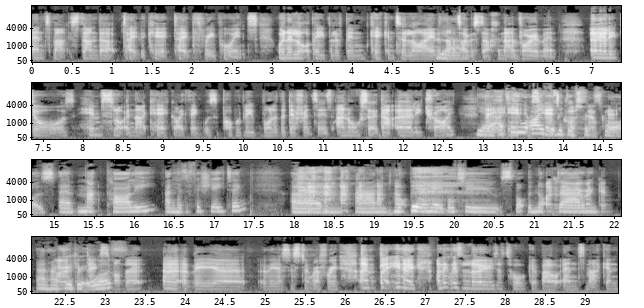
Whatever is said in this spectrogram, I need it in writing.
Ntamack stand up, take the kick, take the three points. When a lot of people have been kicking to line and yeah. that type of stuff in that environment, early doors, him slotting that kick, I think was probably one of the differences, and also that early try. Yeah, I tell you what, I think the difference was um, Matt Carley and his officiating. um, and not being able to spot the knockdown and how deliberate it was uh, at the uh, the assistant referee. Um, but you know, I think there's loads of talk about Ntamack, and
